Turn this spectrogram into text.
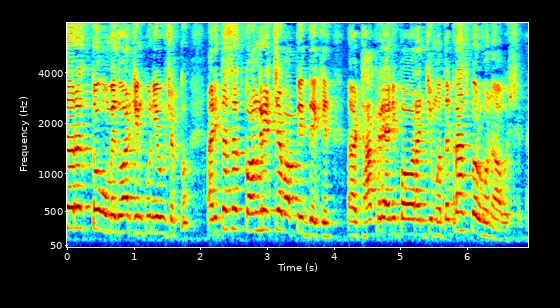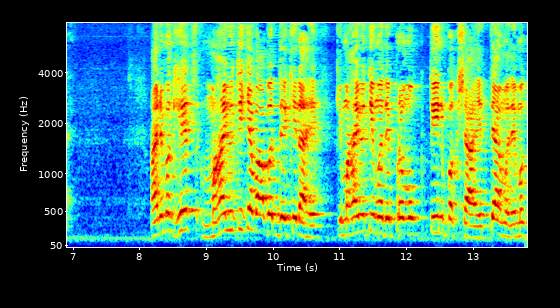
तरच तो उमेदवार जिंकून येऊ शकतो. आणि तसंच काँग्रेसच्या बाबतीत देखील ठाकरे आणि पवारांची मतं ट्रान्सफर होणं आवश्यक आहे. आणि मग हेच महायुतीच्या बाबत देखील आहे की महायुतीमध्ये प्रमुख तीन पक्ष आहेत. त्यामध्ये मग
